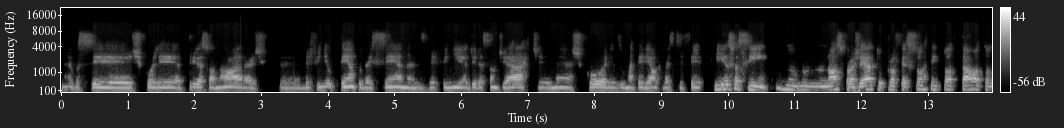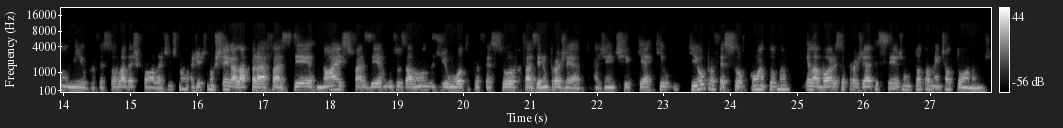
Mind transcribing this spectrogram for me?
Né? Você escolher trilhas sonoras, é, definir o tempo das cenas, definir a direção de arte, né, as cores, o material que vai ser feito. E isso, assim, no, no, nosso projeto, o professor tem total autonomia, o professor lá da escola. A gente não, a gente não chega lá para fazer, nós fazermos os alunos de um outro professor fazerem um projeto. A gente quer que que o professor, com a turma, elabore o seu projeto e sejam totalmente autônomos.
